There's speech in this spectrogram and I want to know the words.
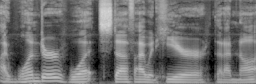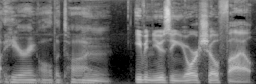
I wonder what stuff I would hear that I'm not hearing all the time. Hmm. Even using your show file.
